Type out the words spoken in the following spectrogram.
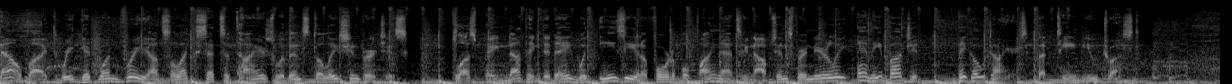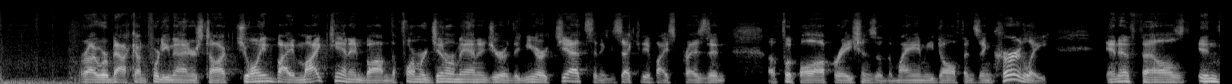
Now buy three, get one free on select sets of tires with installation purchase. Plus, pay nothing today with easy and affordable financing options for nearly any budget. Big O Tires, the team you trust. All right, we're back on 49ers Talk, joined by Mike Tannenbaum, the former general manager of the New York Jets and executive vice president of football operations of the Miami Dolphins, and currently NFL's in,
